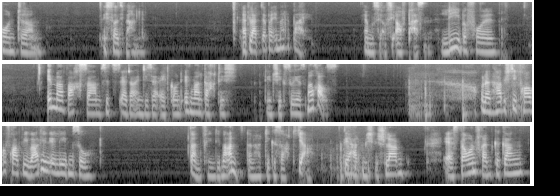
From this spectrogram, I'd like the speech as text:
Und ähm, ich soll sie behandeln. Er bleibt aber immer dabei. Er muss ja auf sie aufpassen. Liebevoll, immer wachsam sitzt er da in dieser Ecke. Und irgendwann dachte ich, den schickst du jetzt mal raus. Und dann habe ich die Frau gefragt, wie war denn ihr Leben so? Dann fing die mal an. Dann hat die gesagt, ja, der hat mich geschlagen. Er ist dauernd fremdgegangen.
